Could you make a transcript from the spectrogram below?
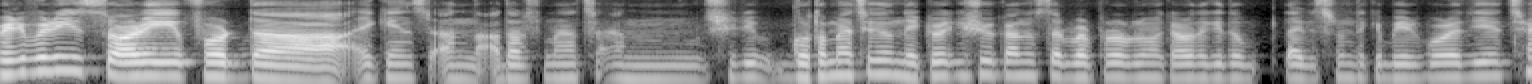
very very sorry for the against others match and সেটি গত ম্যাচে কিন্তু নেটওয়ার্ক ইস্যুর কারণে সার্ভার প্রবলেমের কারণে কিন্তু লাইভ স্ট্রিম থেকে বের করে দিয়েছে।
